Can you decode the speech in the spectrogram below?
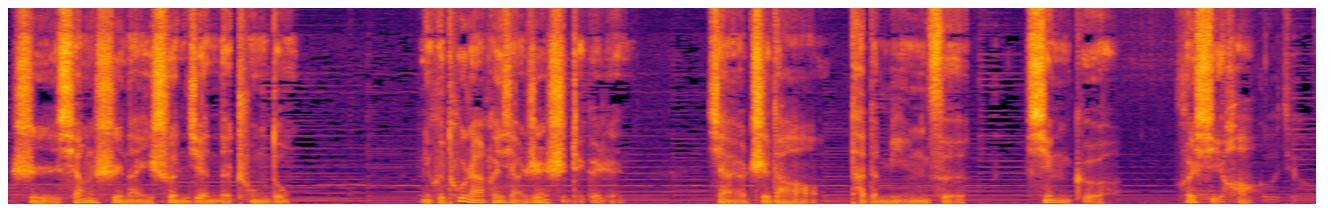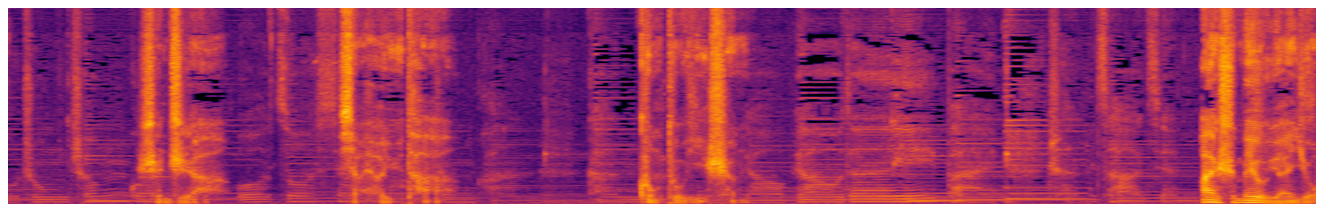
是相识那一瞬间的冲动，你会突然很想认识这个人，想要知道他的名字、性格和喜好，甚至啊，想要与他共度一生。爱是没有缘由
